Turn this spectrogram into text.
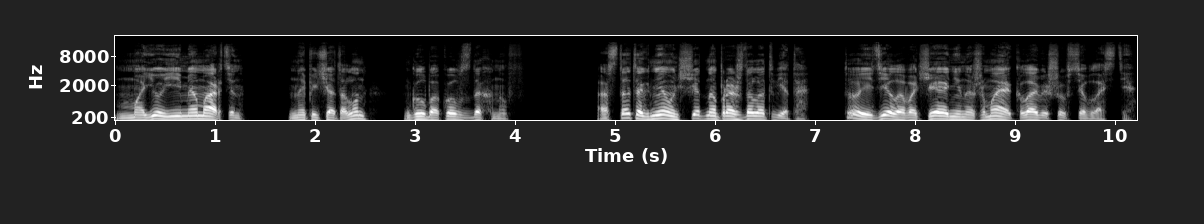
Мое имя Мартин», — напечатал он, глубоко вздохнув. Остаток дня он тщетно прождал ответа, то и дело в отчаянии нажимая клавишу всевластия.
